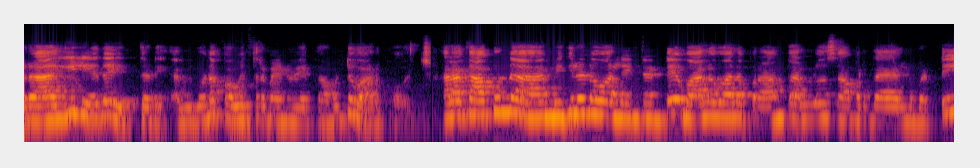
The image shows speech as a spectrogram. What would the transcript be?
రాగి లేదా ఇత్తడి. అవి కూడా పవిత్రమైనవే కాబట్టి వాడుకోవచ్చు. అలా కాకుండా మిగిలిన వాళ్ళు ఏంటంటే వాళ్ళ వాళ్ళ ప్రాంతాల్లో సాంప్రదాయాలను బట్టి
